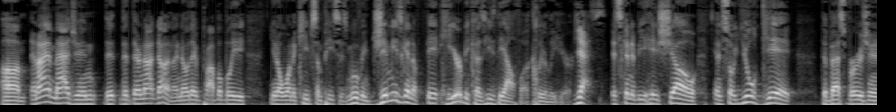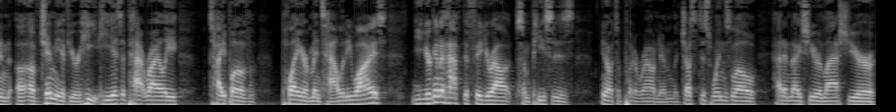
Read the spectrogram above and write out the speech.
Um, and I imagine that, that they're not done. I know they probably, you know, want to keep some pieces moving. Jimmy's going to fit here because he's the alpha clearly here. Yes. It's going to be his show. And so you'll get the best version of Jimmy if you're Heat. He is a Pat Riley type of player mentality wise. You're going to have to figure out some pieces, you know, to put around him. The Justice Winslow had a nice year last year.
